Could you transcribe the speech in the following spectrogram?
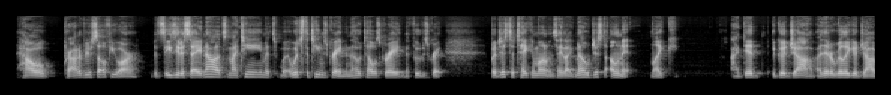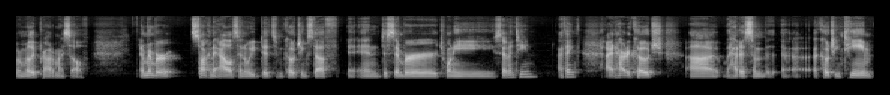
how proud of yourself you are. It's easy to say, no, it's my team. It's which the team's great and the hotel was great and the food was great. But just to take a moment and say, like, no, just own it. Like I did a good job. I did a really good job. I'm really proud of myself. I remember talking to Allison. We did some coaching stuff in December 2017. I think I had hired a coach, uh, had a, some uh, a coaching team,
